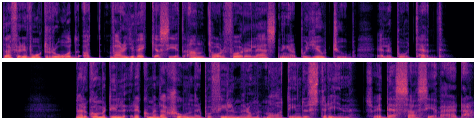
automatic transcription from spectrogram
Därför är vårt råd att varje vecka se ett antal föreläsningar på Youtube eller på TED. När det kommer till rekommendationer på filmer om matindustrin så är dessa sevärda.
